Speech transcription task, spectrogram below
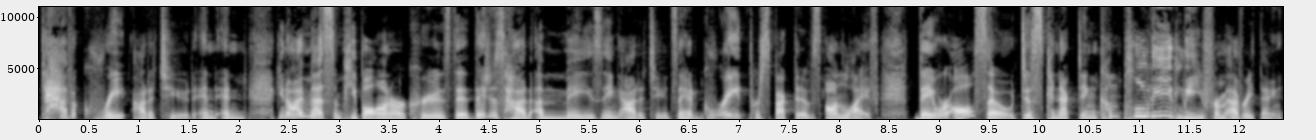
to have a great attitude. And and you know, I met some people on our cruise that they just had amazing attitudes. They had great perspectives on life. They were also disconnecting completely from everything.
